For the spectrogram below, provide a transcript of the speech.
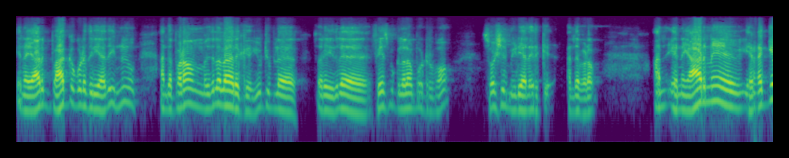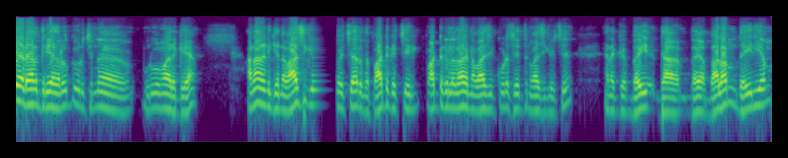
என்னை யாருக்கும் பார்க்க கூட தெரியாது. இன்னும் அந்த படம் இதுலலாம் இருக்குது யூடியூப்பில் சாரி இதில் ஃபேஸ்புக்கிலலாம் போட்டிருப்போம். சோஷியல் மீடியாவில் இருக்குது அந்த படம். அந் என்னை யாருன்னு எனக்கே அடையாளம் தெரியாத அளவுக்கு ஒரு சின்ன உருவமாக இருக்கேன் ஆனால் இன்னைக்கு என்னை வாசிக்க வச்சார் அந்த பாட்டு கச்சேரி பாட்டுகளெல்லாம் என்னை வாசி கூட சேர்த்துன்னு வாசிக்க வச்சு எனக்கு பை த- பலம் தைரியம்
